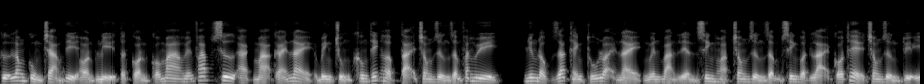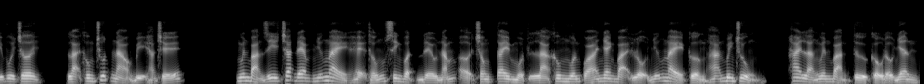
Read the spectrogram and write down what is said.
Cự long cùng chạm tỉ hòn nỉ tật còn có ma huyễn pháp sư ạc mạ cái này binh chủng không thích hợp tại trong rừng rậm phát huy, nhưng độc giác thánh thú loại này nguyên bản liền sinh hoạt trong rừng rậm sinh vật lại có thể trong rừng tùy ý vui chơi, lại không chút nào bị hạn chế. Nguyên bản di chắt đem những này hệ thống sinh vật đều nắm ở trong tay, một là không muốn quá nhanh bại lộ những này cường hãn binh chủng, hai là nguyên bản từ cầu đầu nhân,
